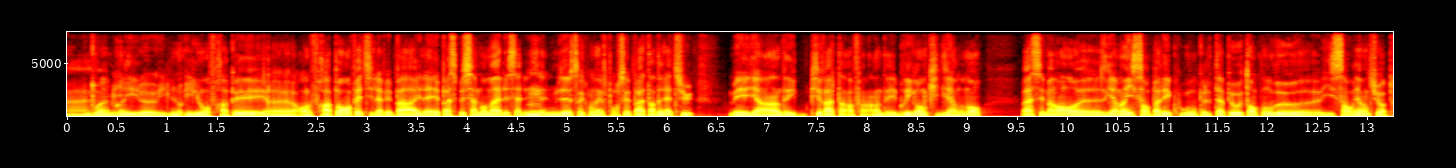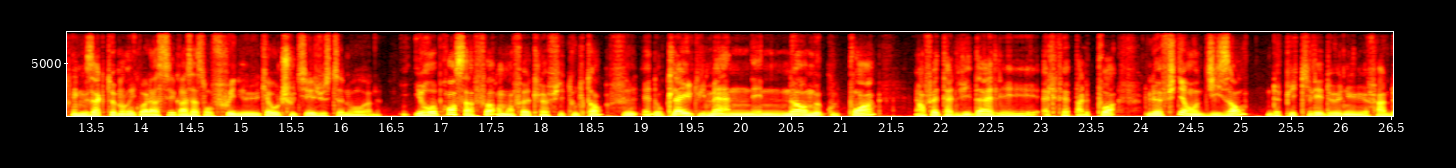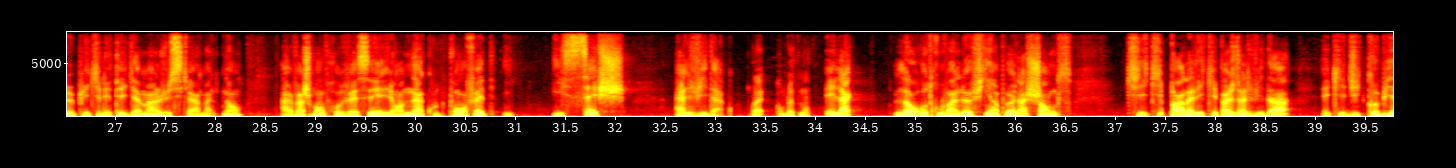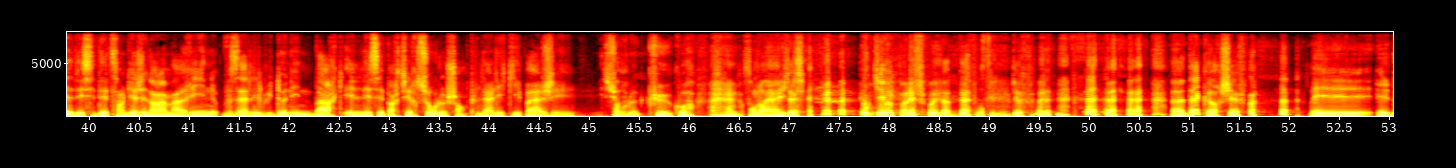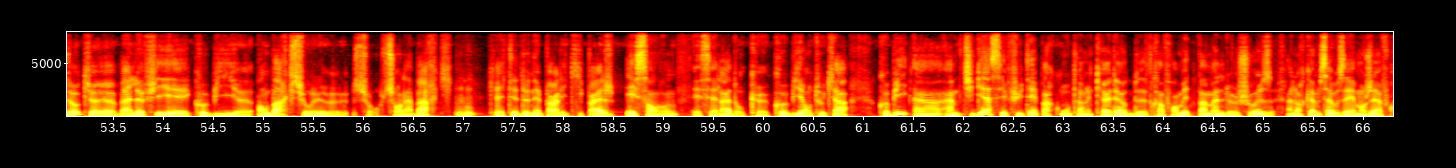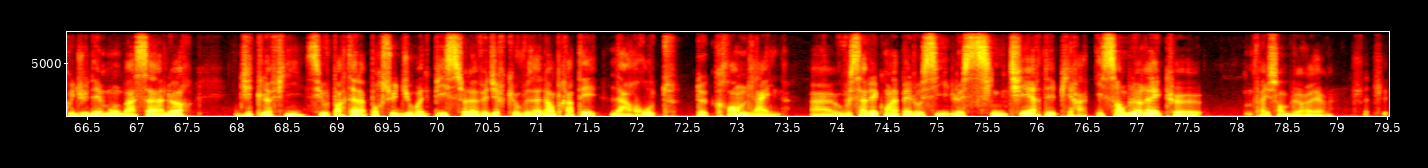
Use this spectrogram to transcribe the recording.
Euh, Ouais, mais- ils, ils- ils l'ont frappé, et, euh, en le frappant, en fait, il avait pas, il avait pas spécialement mal, et ça les Mm. amusait. C'est vrai qu'on avait pensé pas attarder là-dessus, mais il y a un des pirates, hein, enfin un des brigands qui dit à un moment, ouais, c'est marrant, euh, ce gamin, il sent pas les coups, on peut le taper autant qu'on veut, euh, il sent rien, tu vois. Exactement. Donc voilà, c'est grâce à son fruit du caoutchoutier, justement. il reprend sa forme, en fait, Luffy, tout le temps. Mm. Et donc là, il lui met un énorme coup de poing. Et en fait, Alvida, elle, est... elle fait pas le poids. Luffy, en 10 ans, depuis qu'il est devenu, enfin, depuis qu'il était gamin jusqu'à maintenant, a vachement progressé. Et en un coup de poing, en fait, il, il sèche Alvida. quoi. Ouais, complètement. Et là, là, on retrouve un Luffy un peu à la Shanks qui, qui parle à l'équipage d'Alvida et qui dit Kobe a décidé de s'engager dans la marine, vous allez lui donner une barque et le laisser partir sur le champ. Puis là, l'équipage est sur le cul, quoi. Son Mec. ok, pas le choix, il va te défoncer café. Euh, D'accord, chef. et, et donc, euh, bah, Luffy et Kobe euh, embarquent sur, euh, sur, sur la barque Mhm. qui a été donnée par l'équipage et s'en vont. Et c'est là, donc, Kobe, en tout cas, Kobe, un, un petit gars assez futé, par contre, hein, qui a l'air d'être informé de pas mal de choses. Alors, comme ça, vous avez mangé un fruit du démon, bah, ça alors, dites Luffy, si vous partez à la poursuite du One Piece, cela veut dire que vous allez emprunter la route de Grand Line. Euh, vous savez qu'on l'appelle aussi le cimetière des pirates. Il semblerait que. Enfin, il semblerait.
